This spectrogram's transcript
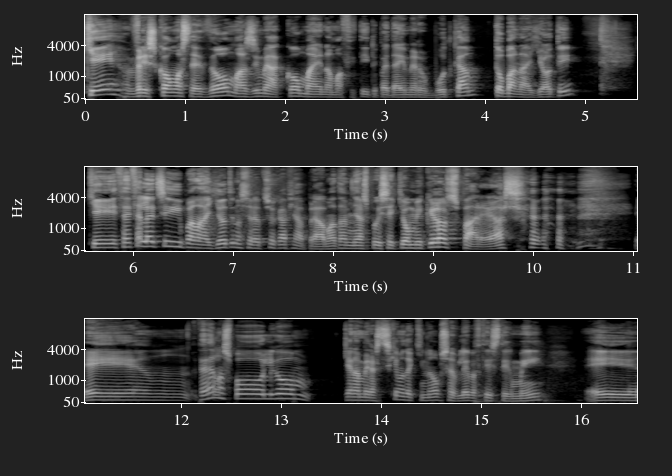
Και βρισκόμαστε εδώ μαζί με ακόμα ένα μαθητή του πενταήμερου bootcamp, τον Παναγιώτη. Και θα ήθελα έτσι, Παναγιώτη, να σε ρωτήσω κάποια πράγματα, μιας που είσαι και ο μικρός της παρέας. ε, θα ήθελα να σου πω λίγο και να μοιραστείς και με το κοινό που σε βλέπει αυτή τη στιγμή. Ε,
